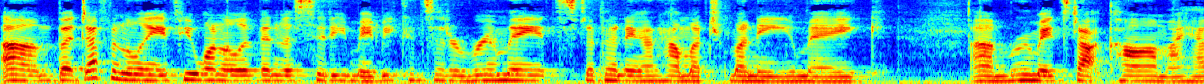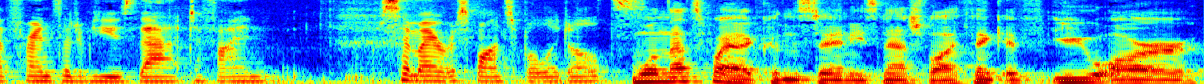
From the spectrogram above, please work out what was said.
Um, but definitely, if you want to live in the city, maybe consider roommates, depending on how much money you make. Um, roommates.com, I have friends that have used that to find semi responsible adults. Well, and that's why I couldn't stay in East Nashville. I think if you are,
